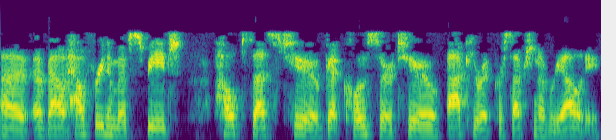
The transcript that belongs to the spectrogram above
uh, about how freedom of speech helps us to get closer to accurate perception of reality,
